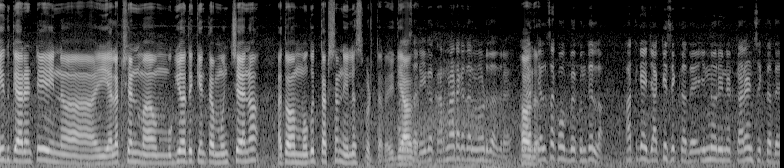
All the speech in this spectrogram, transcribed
ಐದು ಗ್ಯಾರಂಟಿ ಇನ್ನು ಈ ಎಲೆಕ್ಷನ್ ಮುಗಿಯೋದಕ್ಕಿಂತ ಮುಂಚೆನೋ ಅಥವಾ ಮುಗಿದ ತಕ್ಷಣ ನಿಲ್ಲಿಸ್ಬಿಡ್ತಾರೆ. ಇದು ಯಾವುದು? ಈಗ ಕರ್ನಾಟಕದಲ್ಲಿ ನೋಡೋದಾದ್ರೆ ಹೌದು. ಕೆಲಸಕ್ಕೆ ಹೋಗ್ಬೇಕು ಅಂತಿಲ್ಲ ಹತ್ತು ಕೆಜಿ ಅಕ್ಕಿ ಸಿಗ್ತದೆ ಇನ್ನೂರು ಯೂನಿಟ್ ಕರೆಂಟ್ ಸಿಗ್ತದೆ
